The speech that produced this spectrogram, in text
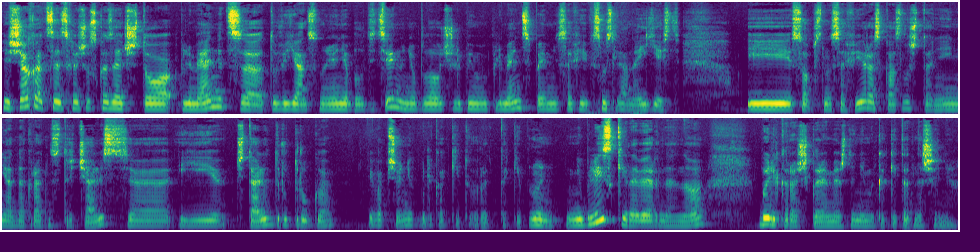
Еще, кстати, хочу сказать, что племянница Туви Янсен, у нее не было детей, но у нее была очень любимая племянница по имени София. В смысле, она и есть. И, собственно, София рассказывала, что они неоднократно встречались э, и читали друг друга. И вообще у них были какие-то вроде такие, ну, не близкие, наверное, но были, короче говоря, между ними какие-то отношения.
